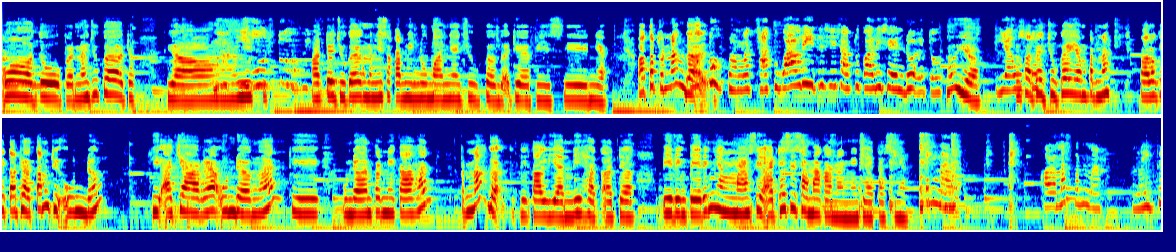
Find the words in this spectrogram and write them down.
Oh tuh pernah juga ada yang ada juga yang menyisakan minumannya juga nggak dihabisin ya. Atau pernah nggak? Utuh banget satu kali itu sih satu kali sendok itu. Oh iya. Ya Terus utuh. ada juga yang pernah kalau kita datang diundang di acara undangan di undangan pernikahan pernah nggak kalian lihat ada piring-piring yang masih ada sisa makanannya di atasnya? Pernah. Kalau Mas pernah. Nah, itu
